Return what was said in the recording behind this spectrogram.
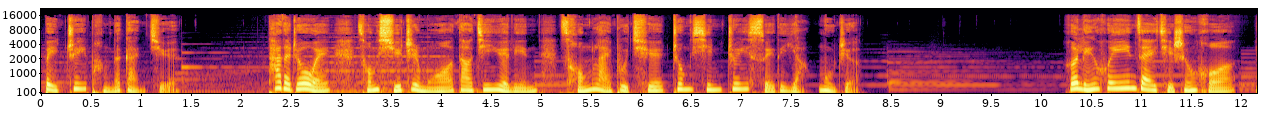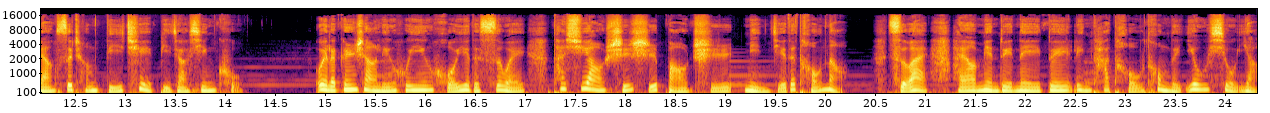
被追捧的感觉。她的周围，从徐志摩到金岳霖，从来不缺忠心追随的仰慕者。和林徽因在一起生活，梁思成的确比较辛苦。为了跟上林徽因活跃的思维，他需要时时保持敏捷的头脑。此外，还要面对那一堆令他头痛的优秀仰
